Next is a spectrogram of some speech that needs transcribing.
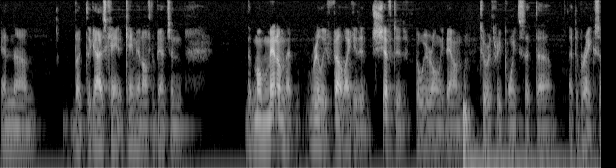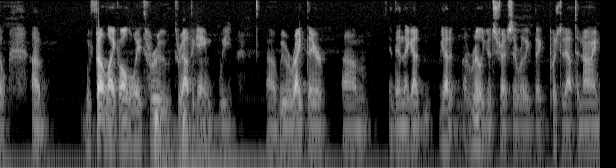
and um, but the guys came came in off the bench and the momentum really felt like it had shifted, but we were only down two or three points at uh, at the break. So. Um, we felt like all the way through throughout the game we uh, we were right there. Um, and then they got got a, a, really good stretch there where they, they pushed it out to nine.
